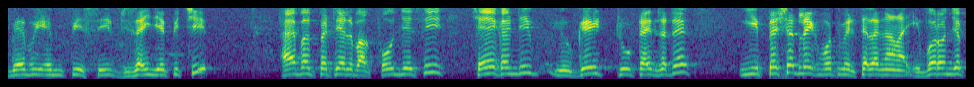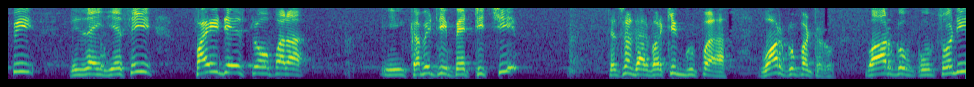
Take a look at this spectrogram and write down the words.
మేము ఎంపీసీ డిజైన్ చేపించి అహ్మద్ పటేల్ మాకు ఫోన్ చేసి చేయకండి యూ గెయిట్ టూ టైమ్స్ అంటే ఈ ప్రెషర్ లేకపోతే మీరు తెలంగాణ ఇవ్వరు అని చెప్పి రిజైన్ చేసి ఫైవ్ డేస్ లోపల ఈ కమిటీ పెట్టించి తెలుసు దాని వర్కింగ్ గ్రూప్ వార్ గ్రూప్ అంటారు. వార్ గ్రూప్ కూర్చొని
